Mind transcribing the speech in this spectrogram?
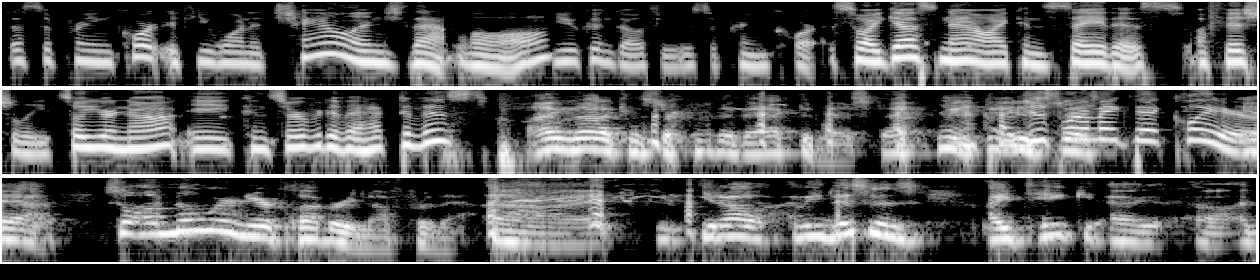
the Supreme Court, if you want to challenge that law, you can go through the Supreme Court. So I guess now I can say this officially. So you're not a conservative activist? I'm not a conservative activist. I, mean, I just want to make that clear. Yeah. So I'm nowhere near clever enough for that. Uh, you know, I mean, this is, I take, uh, uh, I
